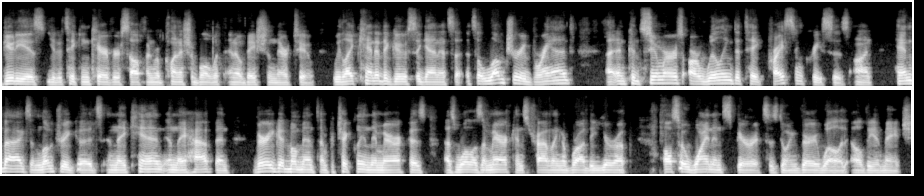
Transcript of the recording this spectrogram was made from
beauty is you know taking care of yourself and replenishable with innovation there too. We like Canada Goose again. It's a it's a luxury brand and consumers are willing to take price increases on handbags and luxury goods, and they can and they have been. Very good momentum, particularly in the Americas, as well as Americans traveling abroad to Europe. Also, wine and spirits is doing very well at LVMH.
